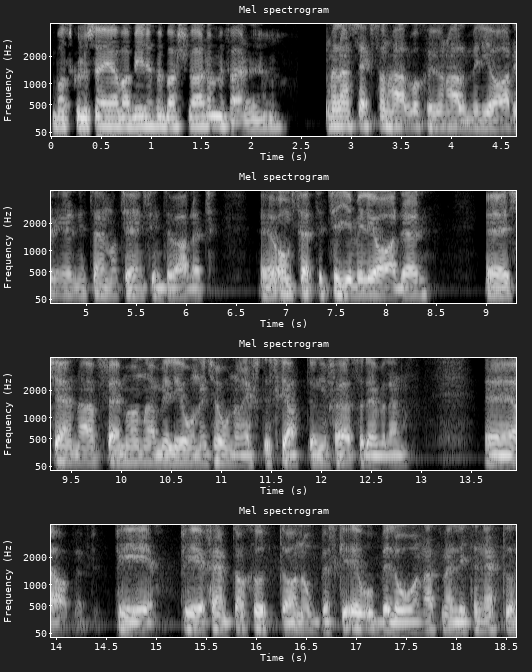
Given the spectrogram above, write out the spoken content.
Vad skulle du säga, vad blir det för börsvärde ungefär? Mellan 6,5 och 7,5 miljarder enligt det här noteringsintervallet. Eh, omsätter 10 miljarder eh, tjänar 500 miljoner kronor efter skatt ungefär så det är väl en eh, ja, P, P 15 17 obelånat med lite netto,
